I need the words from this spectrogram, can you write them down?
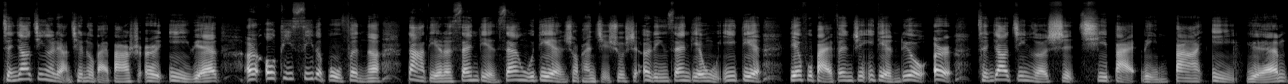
成交金额两千六百八十二亿元。而 OTC 的部分呢，大跌了三点三五点，收盘指数是二零三点五一点，跌幅百分之一点六二，成交金额是七百零八亿元。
